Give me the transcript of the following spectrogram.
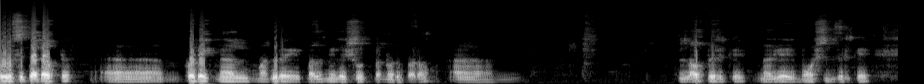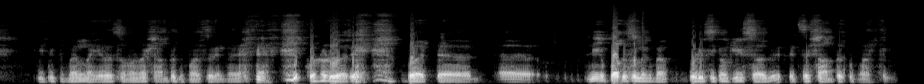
ஒரு சித்தா டாக்டர் கொடைக்கானல் மதுரை பழனியில ஷூட் பண்ண ஒரு படம். லவ் இருக்கு. நிறைய இமோஷன்ஸ் இருக்கு. இதுக்கு மேல நான் எதை சொன்னா சாந்தகுமார் சார் என்ன கொண்டுடுவாரு பட் uh, uh, நீங்க பார்த்து சொல்லுங்க மேம் கூடிய சீக்கிரம் ரிலீஸ் ஆகுது. இட்ஸ் சாந்தகுமார் ஃபிலிம்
